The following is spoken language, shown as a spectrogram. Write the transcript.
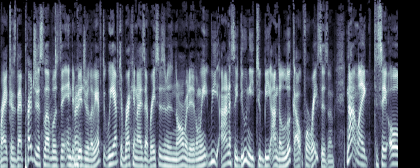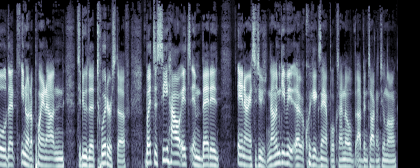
right? Because that prejudice level is the individual. Right. We have to we have to recognize that racism is normative, and we, we honestly do need to be on the lookout for racism. Not like to say, oh, that's you know to point out and to do the Twitter stuff, but to see how it's embedded in our institution. Now, let me give you a quick example because I know I've been talking too long.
